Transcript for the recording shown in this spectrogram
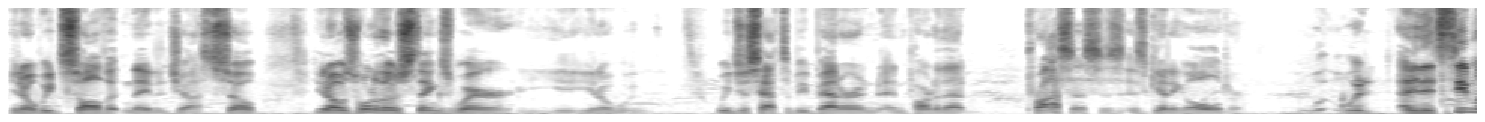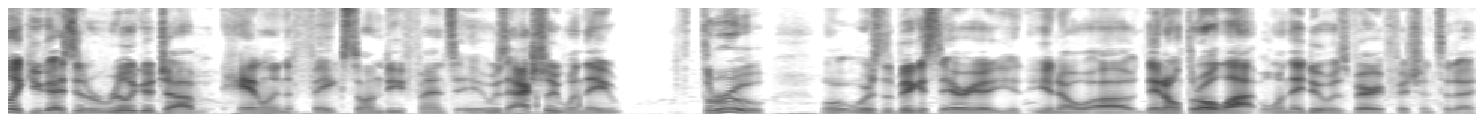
you know, we'd solve it and they'd adjust. So you know, it was one of those things where you, you know we just have to be better, and, and part of that process is, is getting older. Would I mean it seemed like you guys did a really good job handling the fakes on defense. It was actually when they threw was the biggest area. You, you know, uh, they don't throw a lot, but when they do, it was very efficient today.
